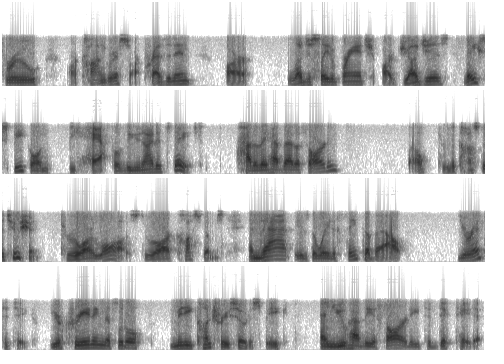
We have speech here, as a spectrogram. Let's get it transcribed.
through our Congress, our president, our legislative branch, our judges. They speak on behalf of the United States. How do they have that authority? Well, through the Constitution, through our laws, through our customs. And that is the way to think about your entity. You're creating this little mini country, so to speak, and you have the authority to dictate it.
